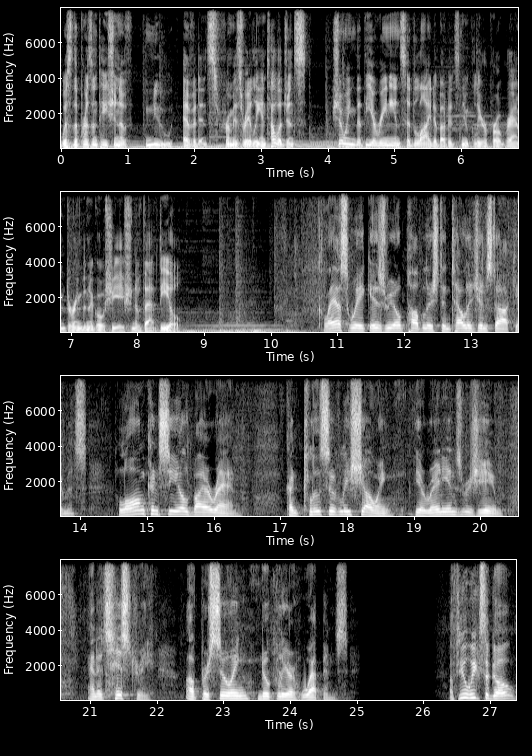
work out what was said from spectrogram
was the presentation of new evidence from Israeli intelligence showing that the Iranians had lied about its nuclear program during the negotiation of that deal. Last week, Israel published intelligence documents, long concealed by Iran, conclusively showing the Iranian regime and its history of pursuing nuclear weapons. A few weeks ago,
